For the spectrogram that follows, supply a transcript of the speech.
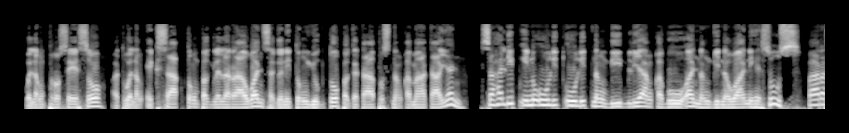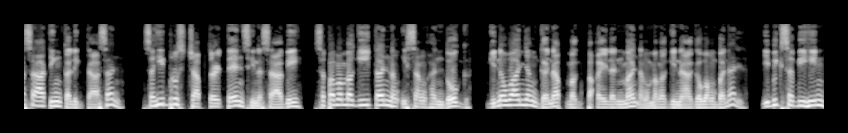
walang proseso, at walang eksaktong paglalarawan sa ganitong yugto pagkatapos ng kamatayan. Sa halip inuulit-ulit ng Biblia ang kabuuan ng ginawa ni Jesus para sa ating kaligtasan. Sa Hebrews chapter 10 sinasabi, sa pamamagitan ng isang handog, ginawa niyang ganap magpakailanman ang mga ginagawang banal. Ibig sabihin,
